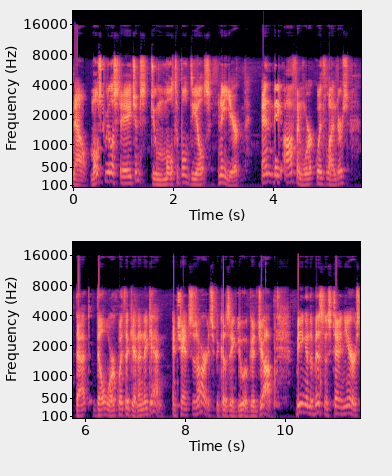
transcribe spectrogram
Now, most real estate agents do multiple deals in a year, and they often work with lenders that they'll work with again and again. And chances are it's because they do a good job. Being in the business 10 years,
